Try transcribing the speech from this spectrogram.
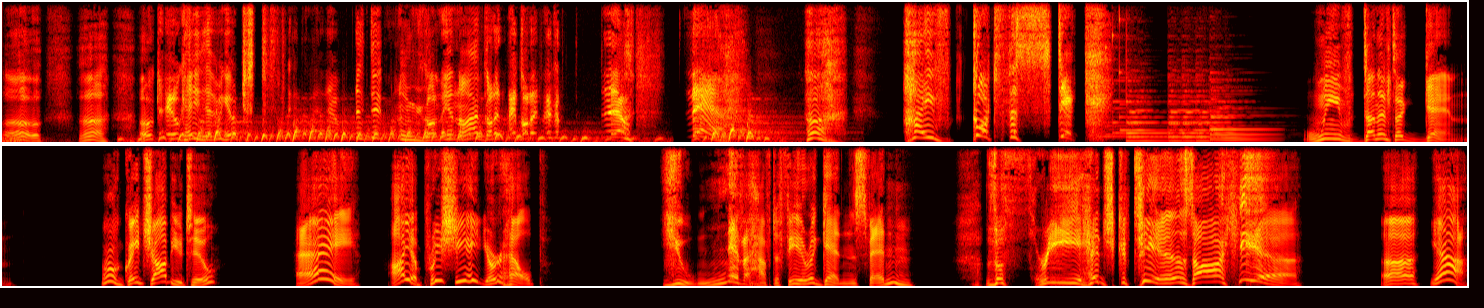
oh, oh! okay, okay, there we go. Just, you got it. No, I've got it. I've got it. I've got it. There. I've got the stick. We've done it again. Oh, great job, you two. Hey, I appreciate your help. You never have to fear again, Sven. The three Hedgeketeers are here! Uh, yeah.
